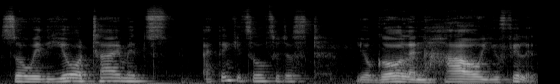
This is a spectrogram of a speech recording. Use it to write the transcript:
so with your time, it's I think it's also just your goal and how you feel it.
